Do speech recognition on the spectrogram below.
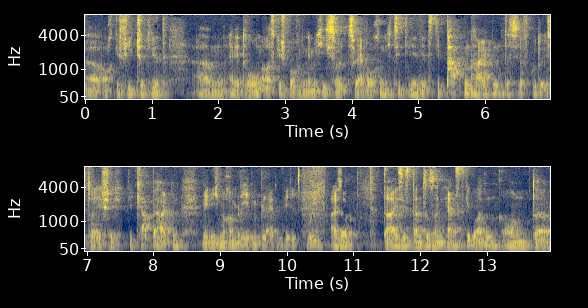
äh, auch gefeatured wird, eine Drohung ausgesprochen, nämlich ich soll zwei Wochen, ich zitiere jetzt, die Pappen halten, dass sie auf gut österreichisch die Klappe halten, wenn ich noch am Leben bleiben will. Ui. Also da ist es dann sozusagen ernst geworden und äh,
